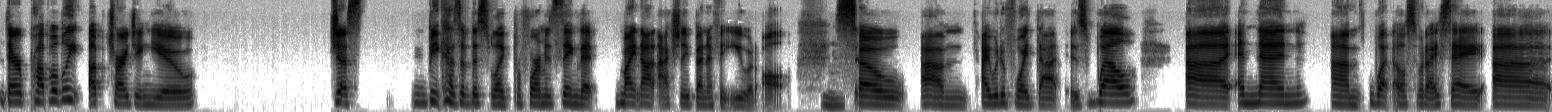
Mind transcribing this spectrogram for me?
they're probably upcharging you just because of this like performance thing that might not actually benefit you at all. Mhm. So um I would avoid that as well. Uh and then um what else would I say? Uh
